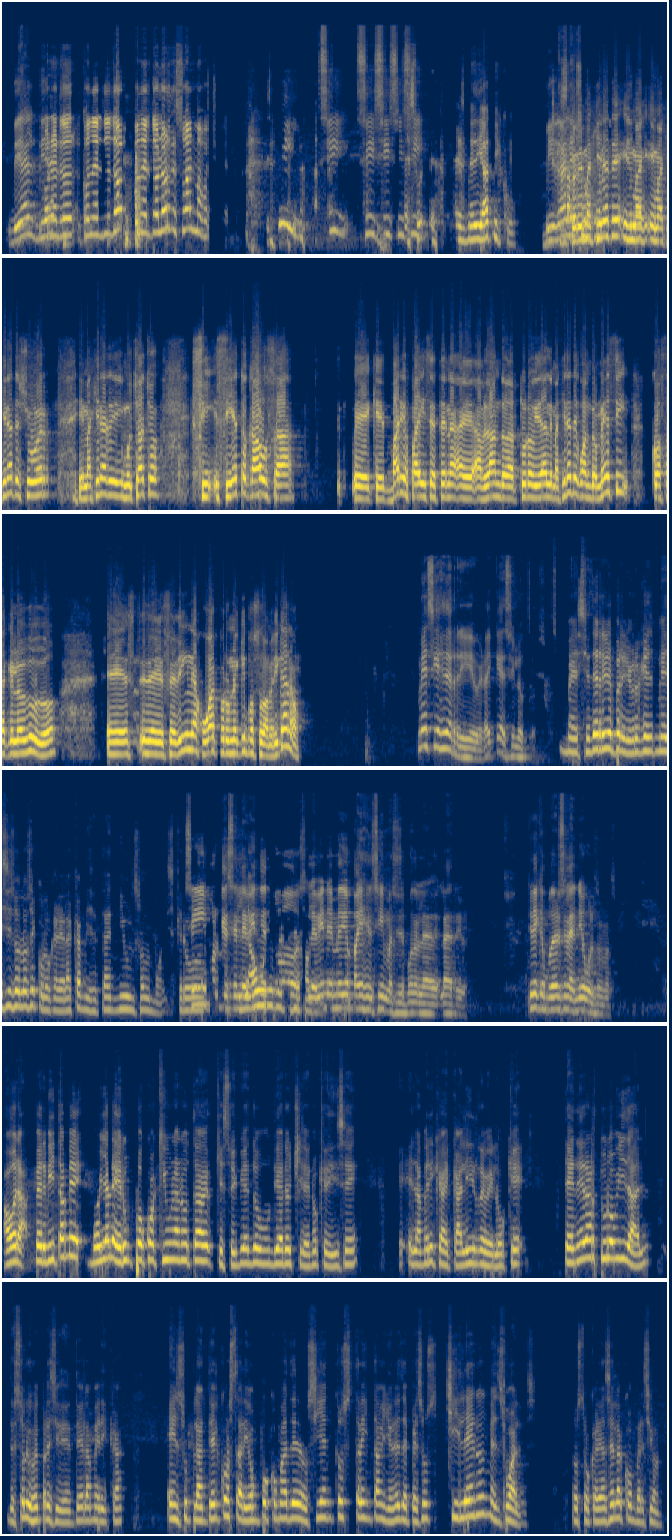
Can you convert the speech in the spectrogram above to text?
Vidal, Con, el, do- con el dolor, con el dolor de su alma, Sí, sí, sí, sí, sí, Es, sí. es mediático. Vidal Pero un- imagínate, ima- imagínate, Schubert, imagínate, y muchachos, si, si esto causa eh, que varios países estén eh, hablando de Arturo Vidal, imagínate cuando Messi, cosa que lo dudo, eh, se- se digna a jugar por un equipo sudamericano. Messi es de River, hay que decir lo que es. Messi es de River, pero yo creo que Messi solo se colocaría la camiseta de Newell's Old Boys. Creo, Sí, porque se le, viene todo- se le viene medio país encima si se pone la, la de River. Tiene que ponerse la de Newell's nomás. Ahora, permítame, voy a leer un poco aquí una nota que estoy viendo en un diario chileno que dice, eh, el América de Cali reveló que tener a Arturo Vidal, de esto lo dijo el presidente del América, en su plantel costaría un poco más de 230 millones de pesos chilenos mensuales. Nos tocaría hacer la conversión.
